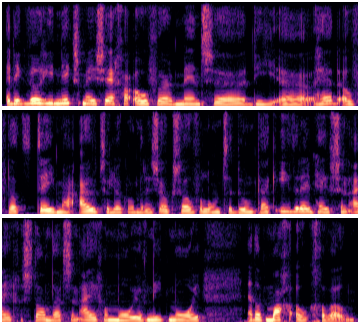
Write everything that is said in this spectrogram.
En ik wil hier niks mee zeggen over mensen die, uh, over dat thema uiterlijk, want er is ook zoveel om te doen. Kijk, iedereen heeft zijn eigen standaard, zijn eigen mooi of niet mooi. En dat mag ook gewoon.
